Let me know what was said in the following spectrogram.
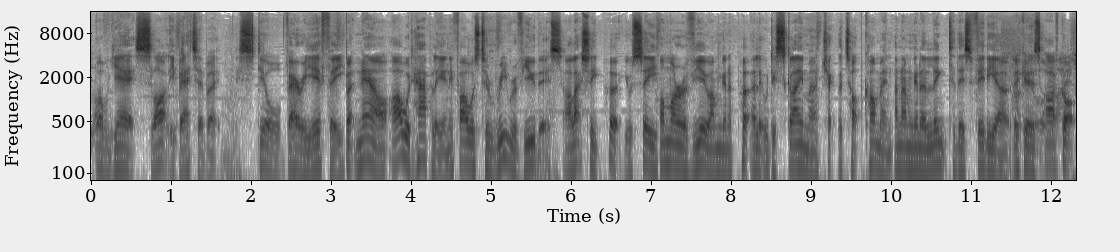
well yeah, it's slightly better but it's still very iffy. But now I would happily and if I was to re-review this, I'll actually put, you'll see on my review, I'm going to put a little disclaimer, check the top comment and I'm going to link to this this video because I've got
